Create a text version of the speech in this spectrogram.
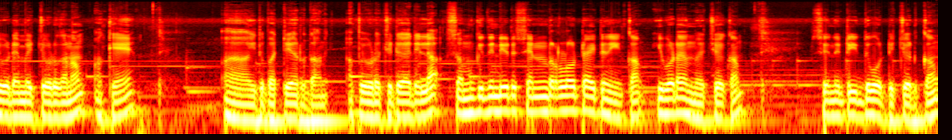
ഇവിടെ വെച്ച് കൊടുക്കണം. ഓക്കെ ഇത് പറ്റിയ ചെറുതാണ്. അപ്പോൾ ഇവിടെ വെച്ചിട്ട് കാര്യമില്ല. സോ നമുക്ക് ഇതിന്റെ ഒരു സെന്ററിലോട്ടായിട്ട് നീക്കാം. ഇവിടെ ഒന്ന് വെച്ച് വെക്കാം. എന്നിട്ട് ഇത് പൊട്ടിച്ചെടുക്കാം.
